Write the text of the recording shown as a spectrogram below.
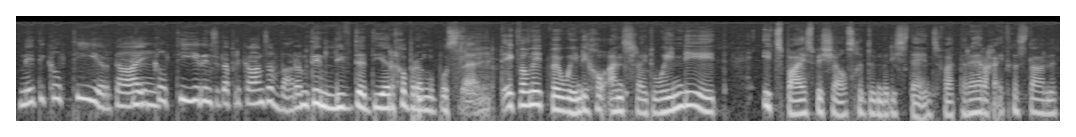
net die kultuur, daai mm. kultuur en Suid-Afrikaanse warmte en liefde deurgebring op ons stand. Ek wil net by Wendy gou aansluit. Wendy het iets baie spesiaals gedoen by die stands wat regtig uitgestaan het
